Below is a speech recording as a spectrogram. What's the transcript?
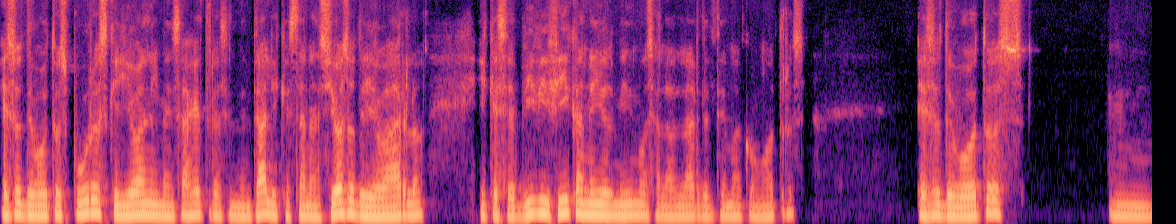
esos devotos puros que llevan el mensaje trascendental y que están ansiosos de llevarlo y que se vivifican ellos mismos al hablar del tema con otros, esos devotos, mm,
